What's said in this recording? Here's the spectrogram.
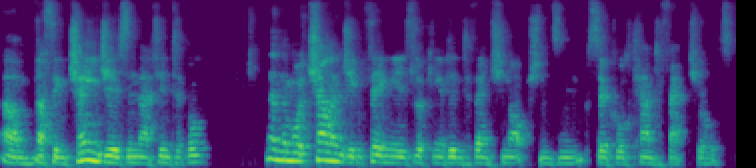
um, nothing changes in that interval. Then the more challenging thing is looking at intervention options and so-called counterfactuals.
